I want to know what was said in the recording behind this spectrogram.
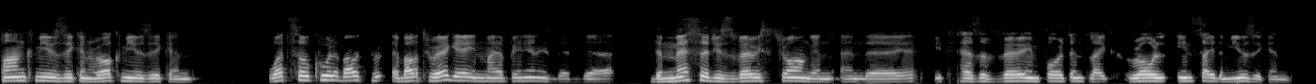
punk music and rock music. And what's so cool about about reggae in my opinion is that the the message is very strong and and uh, it has a very important like role inside the music. And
